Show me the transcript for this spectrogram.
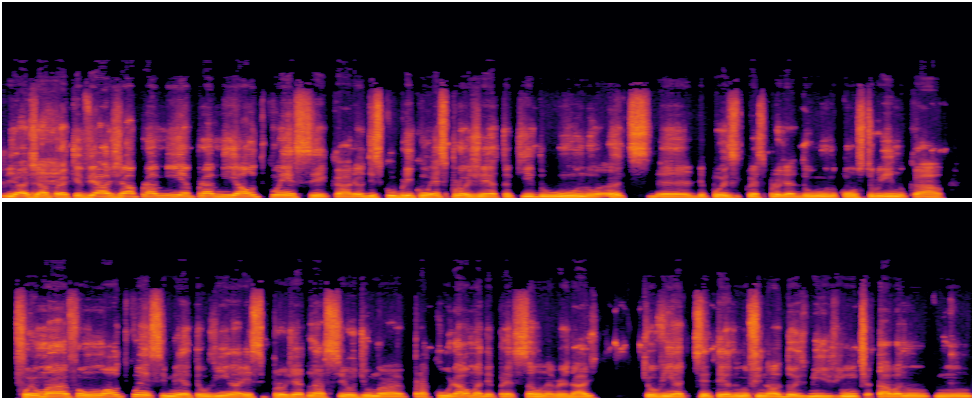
Viajar para quê? Viajar para mim é para me autoconhecer, cara. Eu descobri com esse projeto aqui do Uno, antes, é, depois com esse projeto do Uno, construindo o carro, foi, uma, foi um autoconhecimento. Eu vinha. Esse projeto nasceu de uma. para curar uma depressão, na verdade que eu vinha tendo no final de 2020. Eu estava num, num,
